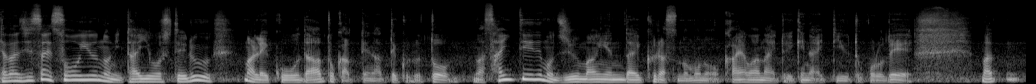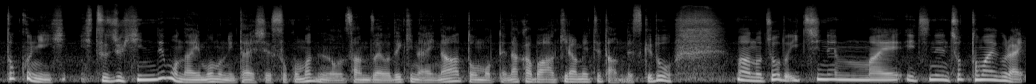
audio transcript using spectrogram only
ただ実際そういうのに対応してる、まあ、レコーダーとかってなってくると、まあ、最低でも10万円台クラスのものを買わないといけないっていうところで、まあ、特に必需品でもないものに対してそこまでの散財はできないなと思って半ば諦めてたんですけど、まあ、あのちょうど1年前1年ちょっと前ぐらい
